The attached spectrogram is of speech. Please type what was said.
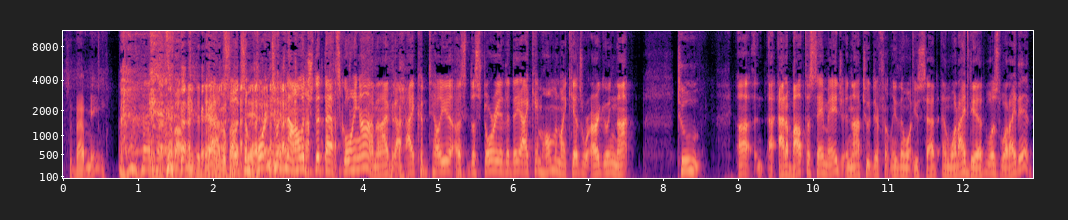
It's about me. That's about me, the dad. so it's dad, important to acknowledge that that's going on. And I've got, I could tell you uh, the story of the day I came home and my kids were arguing not too uh, at about the same age and not too differently than what you said. And what I did was what I did.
